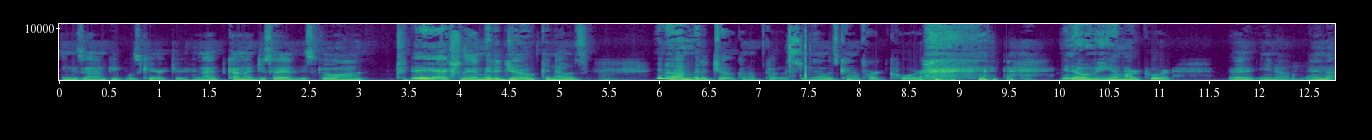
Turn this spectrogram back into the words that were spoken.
things on people's character. And I kind of just had this go on today, actually. I made a joke, and I was, you know, I made a joke on a post, and that was kind of hardcore. you know me, I'm hardcore, right? You know, mm-hmm. and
